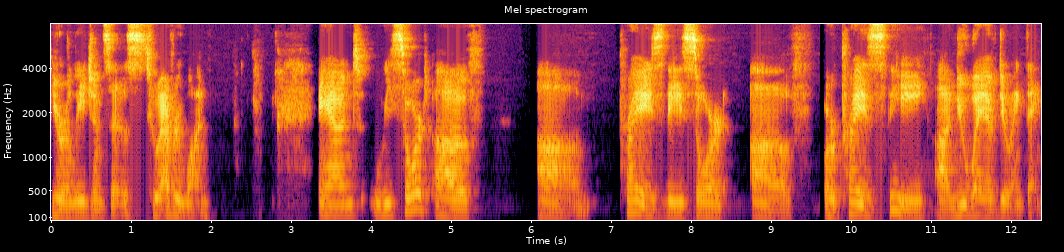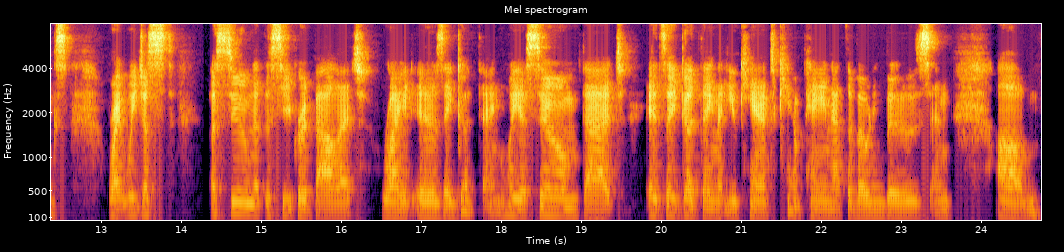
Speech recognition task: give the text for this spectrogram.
your allegiances to everyone. And we sort of um, praise these sort of or praise the uh, new way of doing things, right? We just assume that the secret ballot right is a good thing. We assume that it's a good thing that you can't campaign at the voting booths and um,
